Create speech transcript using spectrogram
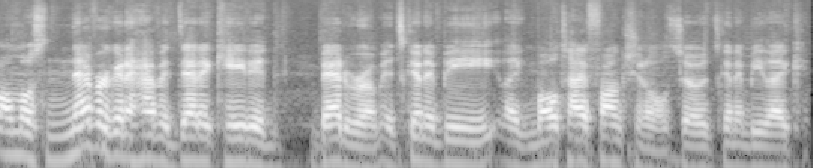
almost never going to have a dedicated bedroom. It's going to be like multifunctional. So it's going to be like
